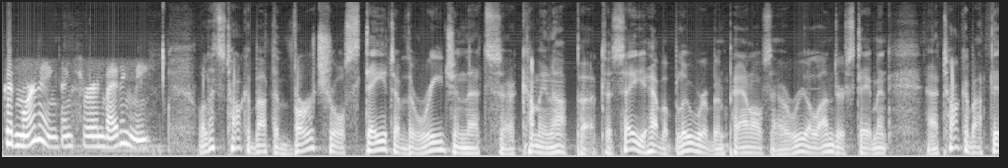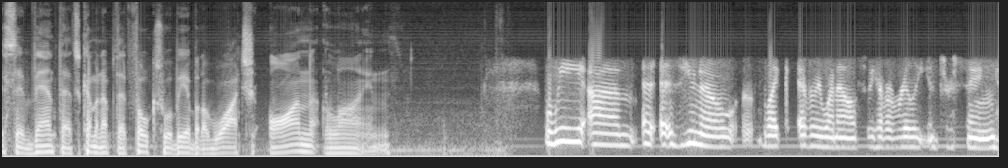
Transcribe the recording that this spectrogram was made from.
Good morning. Thanks for inviting me. Well, let's talk about the virtual state of the region that's uh, coming up. Uh, to say you have a blue ribbon panel is a real understatement. Uh, talk about this event that's coming up that folks will be able to watch online. We, um, as you know, like everyone else, we have a really interesting,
